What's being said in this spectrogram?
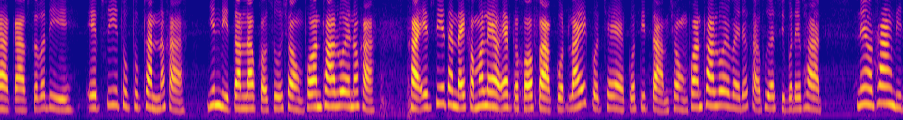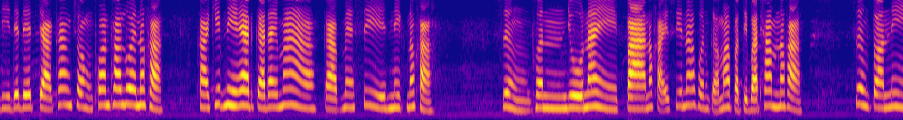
่ะกราบสวัสดีเอฟซีทุกทุกๆท่านนะคะ ยินดีต้อนรับเข้าสู่ช่องพรพารวยเนาะค่ะ ค่ะเอฟซีท่านใดเข้ามาแล้วแอดก็ขอฝากกดไลค์กดแชร์กดติดตามช่องพรพารวยไว้ด้อค่ะ เพื่อสิบได้พลาดแนวทางดีๆ เด็ดๆจากทางช่องพรพารวยเนาะค่ะ ค่ะคลิปนี้แอดก็ได้มากับเมซี่นิกเนาะค่ะ ซึ่งเพิ่นอยู่ในป่าเนาะค่ะเอฟซีเนาะเพิ่นก็มาปฏิบัติธรรมเนาะค่ะ ซึ่งตอนนี้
